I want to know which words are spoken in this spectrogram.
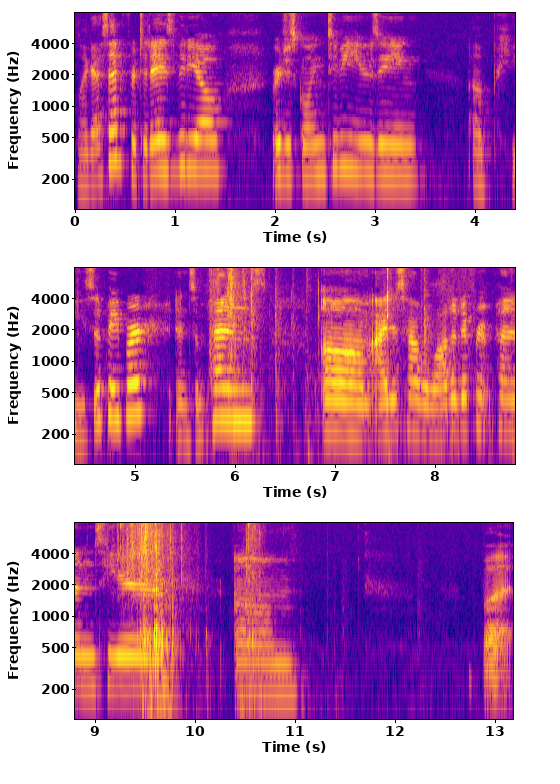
like I said, for today's video, we're just going to be using a piece of paper and some pens. Um, I just have a lot of different pens here. Um, but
